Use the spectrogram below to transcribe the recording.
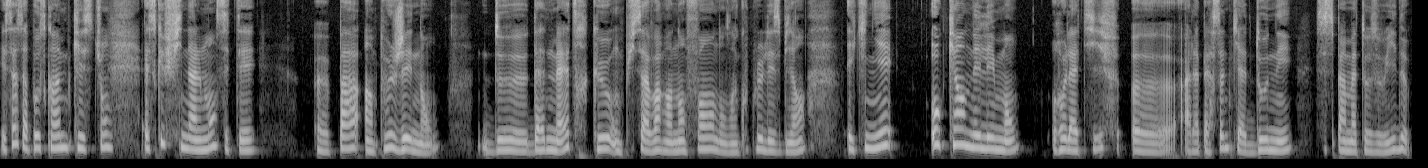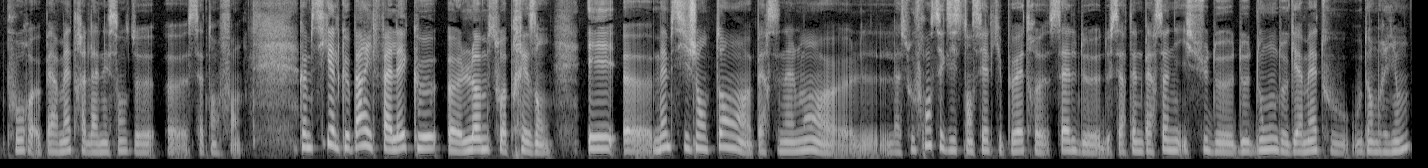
Et ça, ça pose quand même question. Est-ce que finalement, c'était euh, pas un peu gênant de d'admettre qu'on puisse avoir un enfant dans un couple lesbien et qu'il n'y ait aucun élément relatif euh, à la personne qui a donné ces spermatozoïdes pour permettre la naissance de euh, cet enfant. Comme si quelque part il fallait que euh, l'homme soit présent. Et même si j'entends personnellement la souffrance existentielle qui peut être celle de, certaines personnes issues de, dons de gamètes ou d'embryons,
